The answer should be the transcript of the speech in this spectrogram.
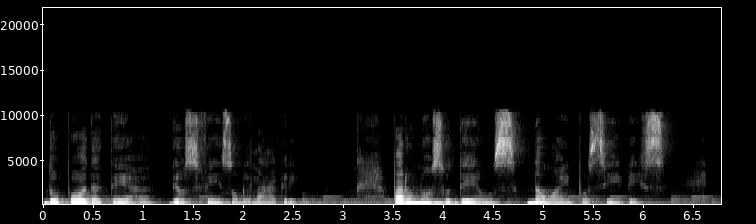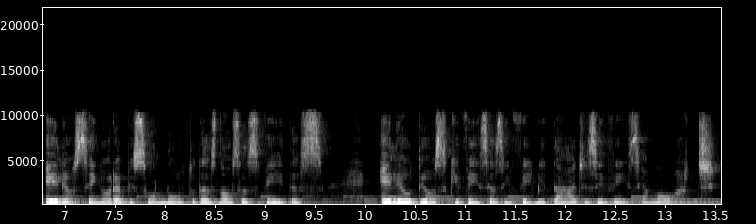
Do pó da terra, Deus fez um milagre. Para o nosso Deus não há impossíveis. Ele é o Senhor absoluto das nossas vidas ele é o Deus que vence as enfermidades e vence a morte.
